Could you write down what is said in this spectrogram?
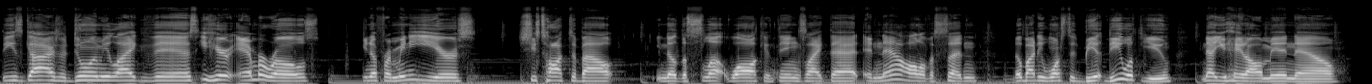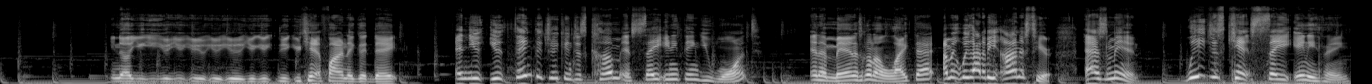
these guys are doing me like this. You hear Amber Rose, you know, for many years, she's talked about, you know, the slut walk and things like that. And now all of a sudden, nobody wants to be, deal with you. Now you hate all men now. You know, you you you you you you you, you can't find a good date. And you you think that you can just come and say anything you want and a man is gonna like that? I mean, we gotta be honest here. As men, we just can't say anything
